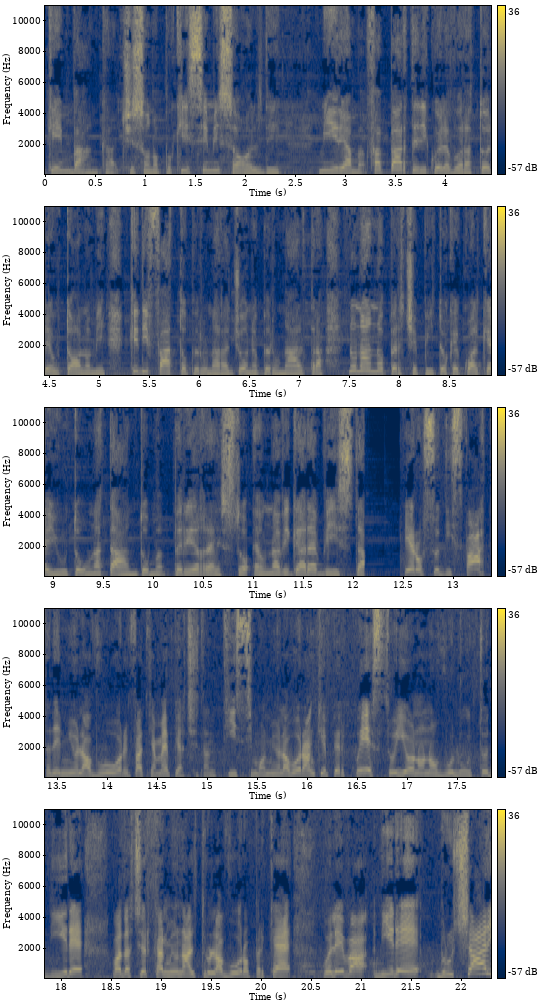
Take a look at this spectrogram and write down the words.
che in banca ci sono pochissimi soldi. Miriam fa parte di quei lavoratori autonomi che di fatto per una ragione o per un'altra non hanno percepito che qualche aiuto una tantum per il resto è un navigare a vista ero soddisfatta del mio lavoro, infatti a me piace tantissimo il mio lavoro, anche per questo io non ho voluto dire vado a cercarmi un altro lavoro, perché voleva dire bruciare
